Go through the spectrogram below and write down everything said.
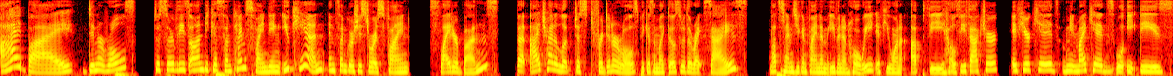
I buy dinner rolls to serve these on because sometimes finding you can in some grocery stores find slider buns, but I try to look just for dinner rolls because I'm like, those are the right size. Lots of times you can find them even in whole wheat if you want to up the healthy factor. If your kids, I mean, my kids will eat these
